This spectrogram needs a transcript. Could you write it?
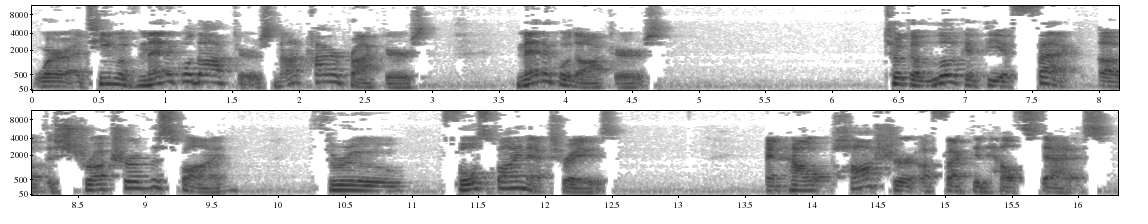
where a team of medical doctors, not chiropractors, medical doctors, took a look at the effect of the structure of the spine through full spine x rays and how posture affected health status.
